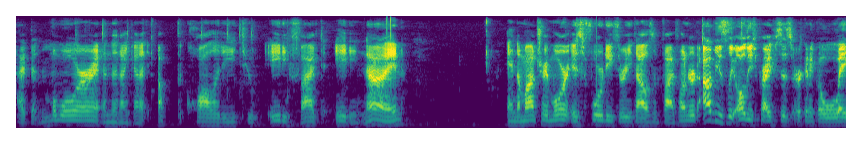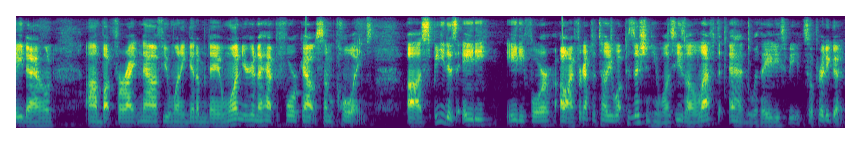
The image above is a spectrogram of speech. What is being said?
type in more, and then I gotta up the quality to 85 to 89. And Damontre Moore is 43,500. Obviously, all these prices are going to go way down. Um, but for right now, if you want to get them day one, you're going to have to fork out some coins. Uh, speed is 80, 84. Oh, I forgot to tell you what position he was. He's a left end with 80 speed, so pretty good.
